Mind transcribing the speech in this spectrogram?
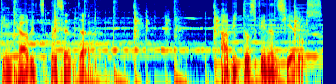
FinHabits presenta Hábitos Financieros.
